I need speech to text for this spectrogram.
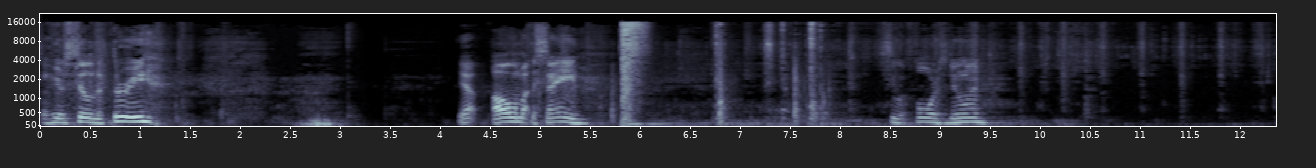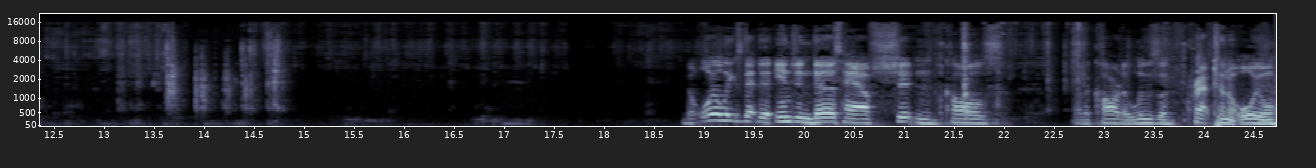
So here's cylinder three. Yep, all of them about the same. See what four is doing. The oil leaks that the engine does have shouldn't cause the car to lose a crap ton of oil.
